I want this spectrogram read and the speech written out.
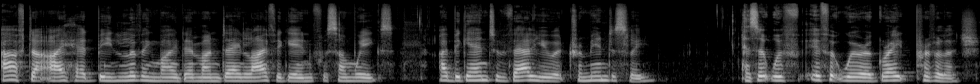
After I had been living my mundane life again for some weeks, I began to value it tremendously as if it were a great privilege.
